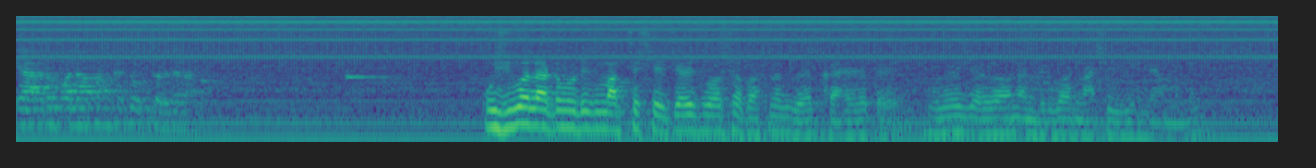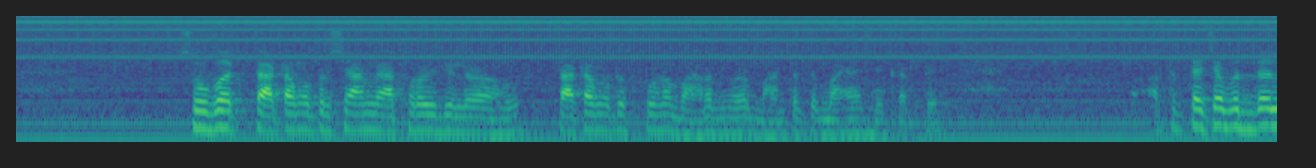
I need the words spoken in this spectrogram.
या आरोपाला आपण कसं उत्तर देणार? उज्ज्वल ऑटोमोटिव्ह मागच्या शेहेचाळीस वर्षापासूनच वेळ कार्यरत आहे. धुळे जळगाव नंदुरबार नाशिक जिल्ह्यामध्ये. सोबत टाटा मोटर्सचे आम्ही अथॉराईज डीलर आहोत. टाटा मोटर्स पूर्ण भारतभर भारताच्या बाहेर हे करते. आता त्याच्याबद्दल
